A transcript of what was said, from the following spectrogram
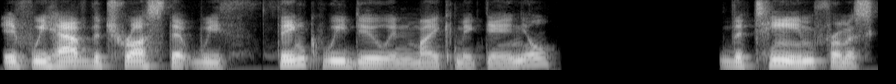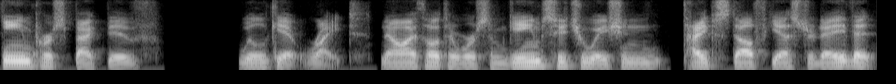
if we have the trust that we think we do in Mike McDaniel, the team, from a scheme perspective, will get right. Now, I thought there were some game situation type stuff yesterday that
